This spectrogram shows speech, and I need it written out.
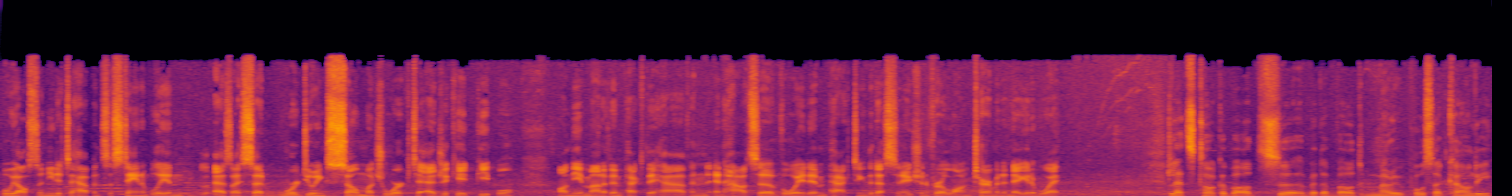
but we also need it to happen sustainably. And as i said we're doing so much work to educate people on the amount of impact they have and, and how to avoid impacting the destination for a long term in a negative way. Let's talk about uh, a bit about Mariposa County,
